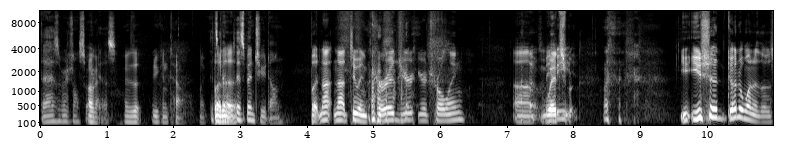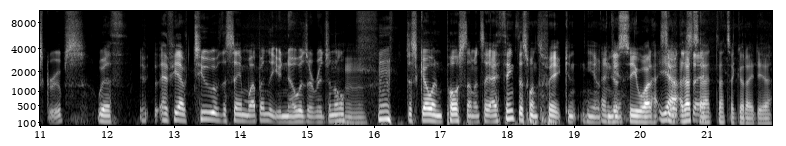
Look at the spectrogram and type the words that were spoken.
That is original sword. Okay. Is Is it? You can tell. Like, it's But, been uh, it's been chewed on. But not not to encourage your your trolling. Um, Which- maybe you you should go to one of those groups with. If, if you have two of the same weapon that you know is original, mhm. just go and post them and say, "I think this one's fake." Can, you know, and can just you, see what. see yeah, what that's say? that. That's a good idea.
